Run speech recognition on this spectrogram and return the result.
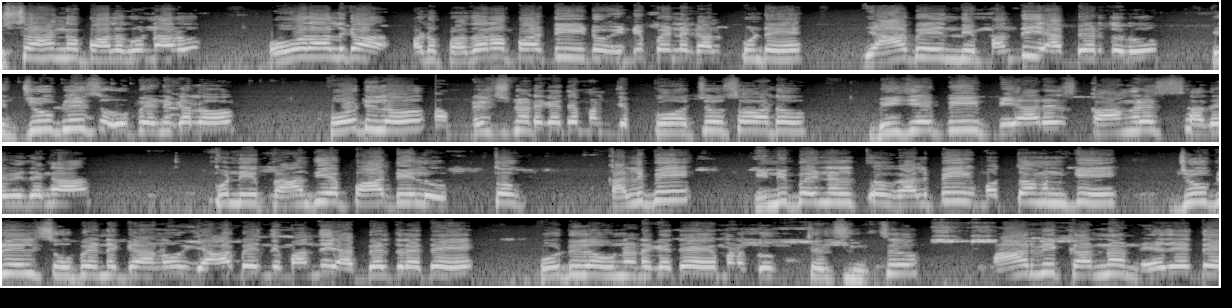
ఉత్సాహంగా పాల్గొన్నారు. ఓవరాల్గా అటు ప్రధాన పార్టీ ఇటు ఇండిపెండెంట్ కలుపుకుంటే యాభై ఎనిమిది మంది అభ్యర్థులు ఈ జూబ్లీస్ ఉప ఎన్నికలో పోటీలో నిలిచినట్టుగైతే మనం చెప్పుకోవచ్చు. సో అటు బీజేపీ బీఆర్ఎస్ కాంగ్రెస్ అదేవిధంగా కొన్ని ప్రాంతీయ పార్టీలతో కలిపి ఇండిపెండెంట్తో కలిపి మొత్తానికి జూబ్లీహిల్స్ ఉప ఎన్నిక గాను యాభై ఎనిమిది మంది అభ్యర్థులు అయితే పోటీలో ఉన్నట్టుకైతే మనకు తెలిసింది. సో ఆర్వి కర్ణన్ ఏదైతే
